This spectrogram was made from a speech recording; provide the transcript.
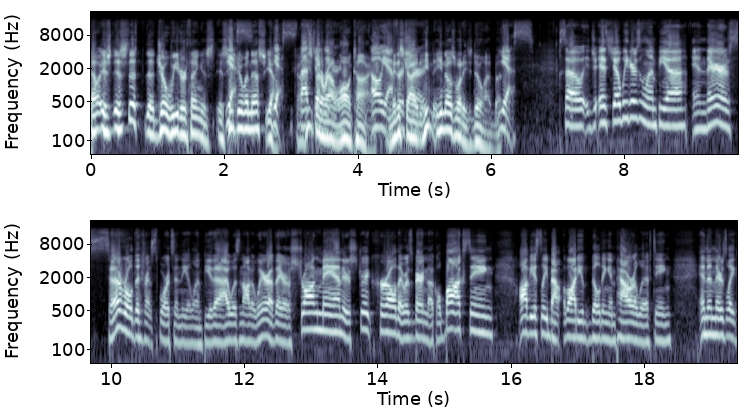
Now, is is this the Joe Weeder thing? Is is Yes. he doing this? Yeah. Yes, God, he's been around Weider. a long time. Oh, yeah, I mean, this guy sure. he, he knows what he's doing. But Yes. So it's Joe Weider's Olympia, and there's several different sports in the Olympia that I was not aware of. There's strongman, there's strict curl, there was bare knuckle boxing, obviously bo- bodybuilding and powerlifting, and then there's like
